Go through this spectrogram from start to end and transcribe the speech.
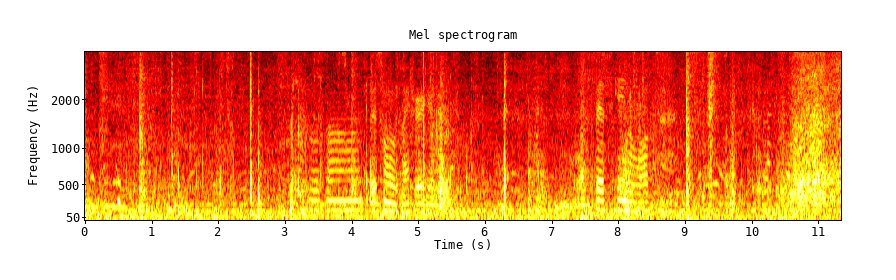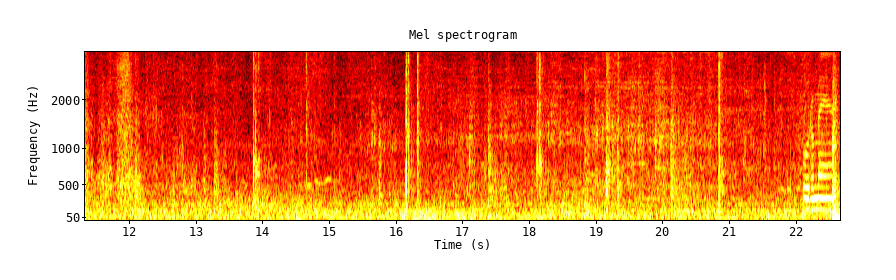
Killzone. This one was my favorite game ever. Best game of all time. Spider-Man.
